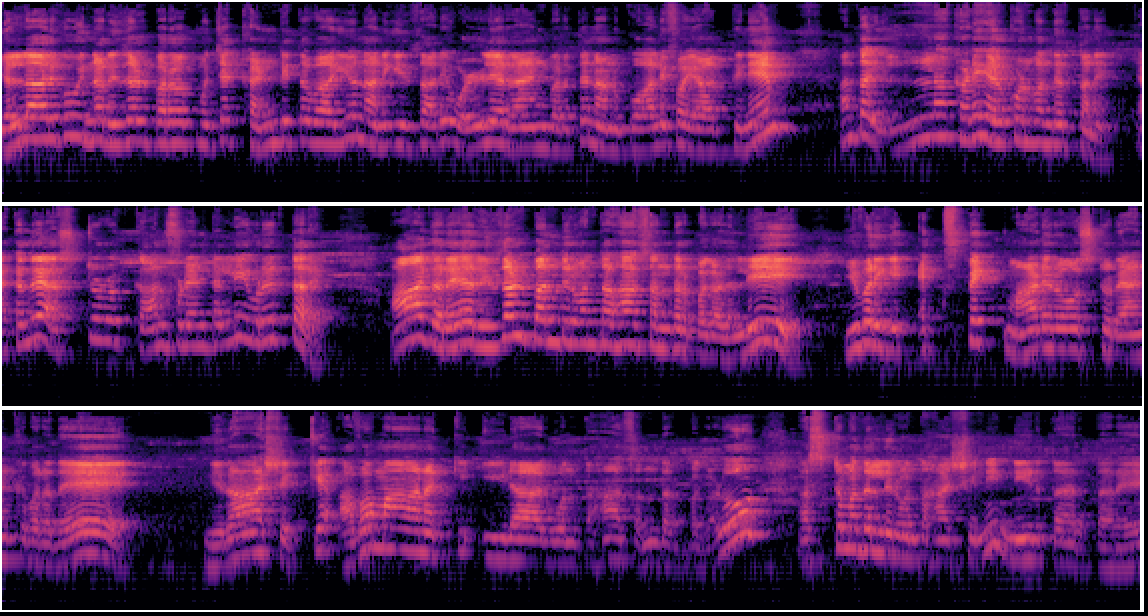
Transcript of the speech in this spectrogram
ಎಲ್ಲರಿಗೂ ಇನ್ನು ರಿಸಲ್ಟ್ ಬರೋಕ್ಕೆ ಮುಂಚೆ ಖಂಡಿತವಾಗಿಯೂ ನನಗೆ ಈ ಸಾರಿ ಒಳ್ಳೆಯ ರ್ಯಾಂಕ್ ಬರುತ್ತೆ. ನಾನು ಕ್ವಾಲಿಫೈ ಆಗ್ತೀನಿ ಅಂತ ಎಲ್ಲ ಕಡೆ ಹೇಳ್ಕೊಂಡು ಬಂದಿರ್ತಾನೆ. ಯಾಕಂದರೆ ಅಷ್ಟು ಕಾನ್ಫಿಡೆಂಟಲ್ಲಿ ಇವರು ಇರ್ತಾರೆ. ಆದರೆ ರಿಸಲ್ಟ್ ಬಂದಿರುವಂತಹ ಸಂದರ್ಭಗಳಲ್ಲಿ ಇವರಿಗೆ ಎಕ್ಸ್ಪೆಕ್ಟ್ ಮಾಡಿರೋಷ್ಟು ರ್ಯಾಂಕ್ ಬರದೆ ನಿರಾಶಕ್ಕೆ, ಅವಮಾನಕ್ಕೆ ಈಡಾಗುವಂತಹ ಸಂದರ್ಭಗಳು ಅಷ್ಟಮದಲ್ಲಿರುವಂತಹ ಶನಿ ನೀಡ್ತಾ ಇರ್ತಾರೆ.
